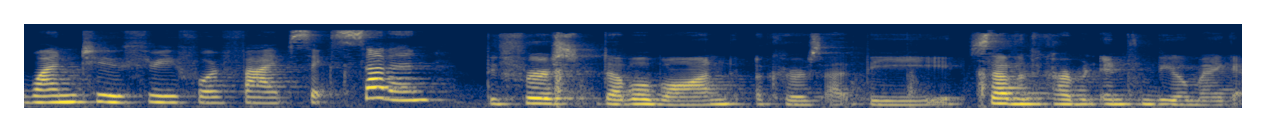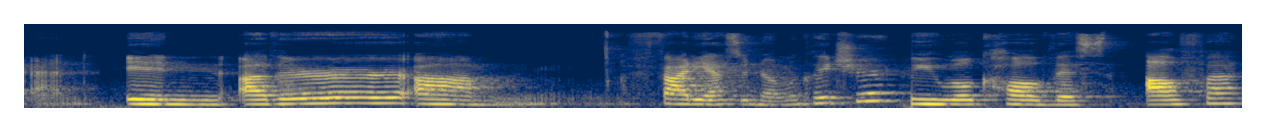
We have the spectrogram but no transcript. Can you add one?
one, two, three, four, five, six, seven. the first double bond occurs at the seventh carbon in from the omega end. In other um, fatty acid nomenclature, we will call this alpha,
